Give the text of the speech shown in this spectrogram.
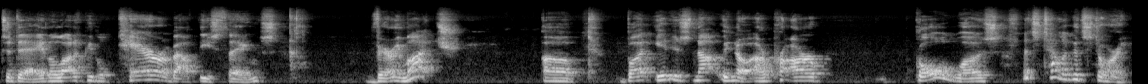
today, and a lot of people care about these things very much. Uh, but it is not, you know, our our goal was let's tell a good story.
